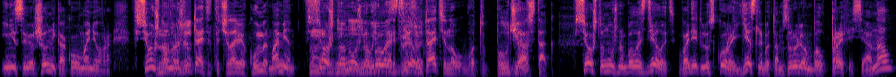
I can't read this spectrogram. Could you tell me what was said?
и не совершил никакого маневра. Все, что но нужно... в результате это человек умер. Момент. Ну, все, что не, нужно не было сделать. В результате, но вот получилось да. так. Все, что нужно было сделать водителю скорой, если бы там за рулем был профессионал,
